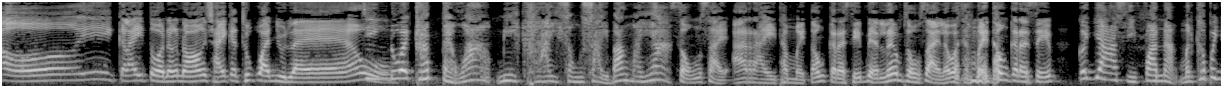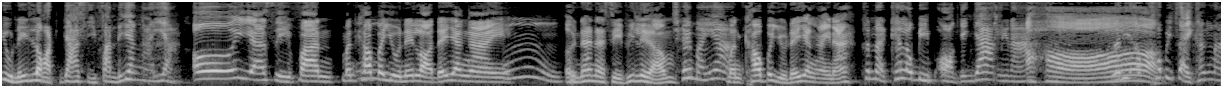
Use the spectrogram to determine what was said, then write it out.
โอ้ยใกล้ตัวน้องๆใช้กันทุกวันอยู่แล้ว จริงด้วยครับ แต่ว่ามีใครสงสัยบ้างไหมอะสงสัยอะไรทำไมต้องกระซิบเนี่ยเริ่มสงสัยแล้วว่าทำไมต้องกระซิบ ก็ยาสีฟันอะมันเข้าไปอยู่ในหลอดยาสีฟันได้ยังไงอะโอ้ยยาสีฟันมันเข้าไปอยู่ในหลอดได้ยังไงอืมเออนั่นน่ะสิพี่เหลือมใช่ไหมอะมันเข้าไปอยู่ได้ยังไงนะขนาดแค่เราบีบออกยังยากเลยนะอ๋อแล้วนี่เอาเข้าไปใส่ข้างใน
